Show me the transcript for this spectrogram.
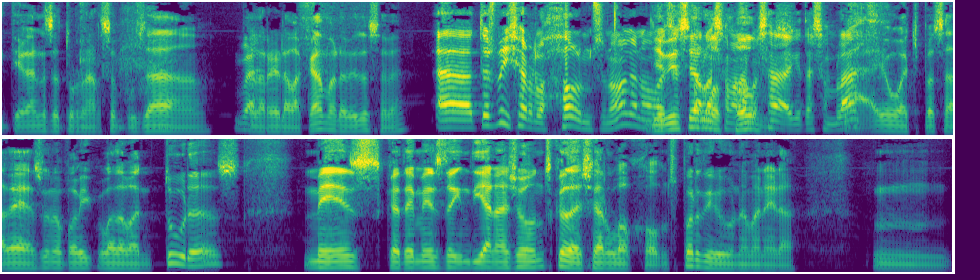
i té ganes de tornar-se a posar Bueno. darrere la càmera, vés a saber. Uh, tu has vist Sherlock Holmes, no? Que no Jo he vas vist estar la Sherlock setmana Holmes. passada. Què t'ha semblat? Ah, jo ho vaig passar bé. És una pel·lícula d'aventures més, que té més d'Indiana Jones que de Sherlock Holmes, per dir-ho d'una manera. Mm,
